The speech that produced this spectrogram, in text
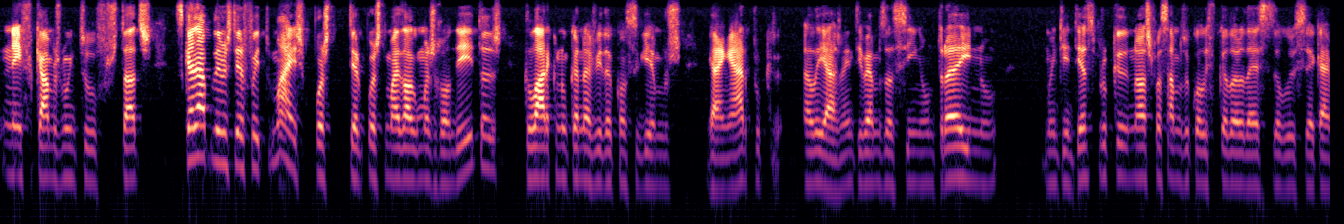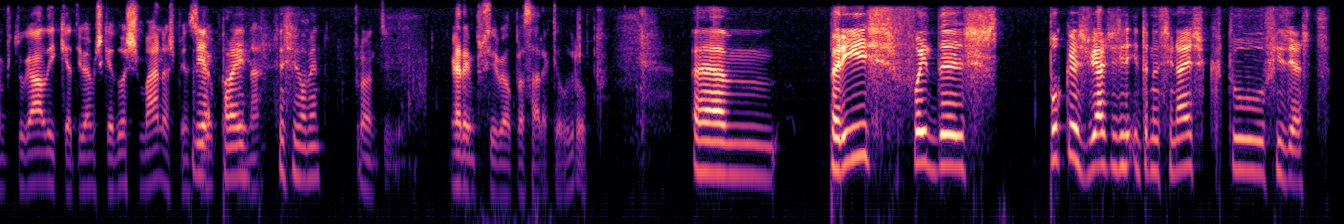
nem ficámos muito frustrados. Se calhar podemos ter feito mais, posto, ter posto mais algumas ronditas. Claro que nunca na vida conseguimos ganhar, porque, aliás, nem tivemos assim um treino muito intenso, porque nós passámos o qualificador da SWC cá em Portugal e que tivemos que duas semanas, penso yeah, eu. Para aí, sensivelmente. Pronto, era impossível passar aquele grupo. Um, Paris foi das poucas viagens internacionais que tu fizeste.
